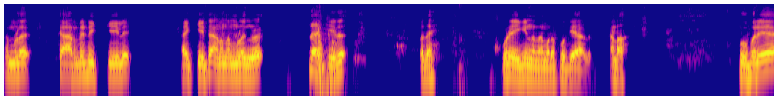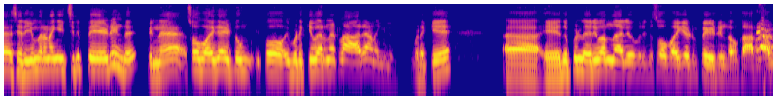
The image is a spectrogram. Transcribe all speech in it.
നമ്മൾ കാറിന്റെ ഡിക്കിയിൽ ആക്കിയിട്ടാണ് നമ്മൾ ഇങ്ങോട്ട് ഇതാക്കിയത്. അതെ ഇവിടെ ഇരിക്കുന്നത് നമ്മുടെ പുതിയ ആൾ കണ്ടോ? ഉപരി ശരിക്കും പറയണമെങ്കിൽ ഇച്ചിരി പേടിയുണ്ട്. പിന്നെ സ്വാഭാവികമായിട്ടും ഇപ്പോ ഇവിടേക്ക് വരണിട്ടുള്ള ആരാണെങ്കിലും ഇവിടേക്ക് ഏത് പിള്ളേര് വന്നാലും ഇവർക്ക് സ്വാഭാവികമായിട്ടും പേടി ഉണ്ടാവും കാരണം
